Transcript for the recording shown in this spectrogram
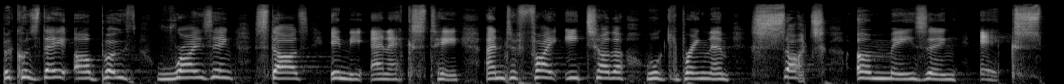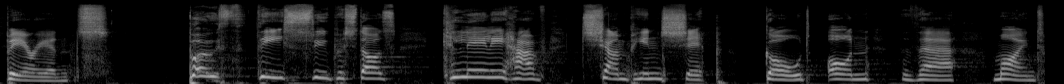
because they are both rising stars in the NXT and to fight each other will bring them such amazing experience. Both these superstars clearly have championship gold on their mind.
